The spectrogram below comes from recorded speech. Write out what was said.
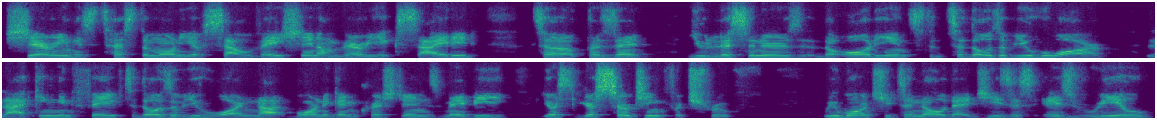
sharing his testimony of salvation. I'm very excited to present you listeners, the audience, to, to those of you who are lacking in faith, to those of you who are not born again Christians, maybe you're, you're searching for truth. We want you to know that Jesus is real,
